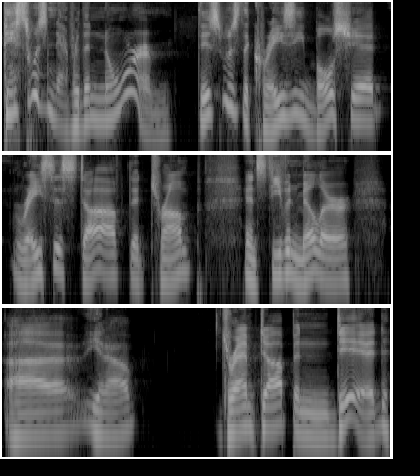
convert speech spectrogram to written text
this was never the norm. This was the crazy bullshit, racist stuff that Trump and Stephen Miller, uh, you know, dreamt up and did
